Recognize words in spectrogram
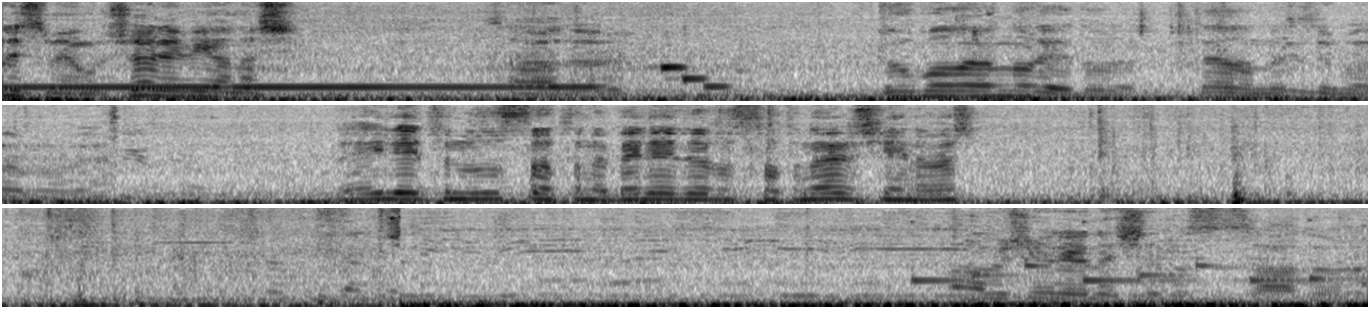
Polis memuru şöyle bir yanaş. Sağa doğru. Dubaların oraya doğru. Devam et. Bulalım oraya. Ehliyetin ruhsatını, belediye ruhsatını her şeyini ver. Abi şöyle yanaşır mısın sağa doğru?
